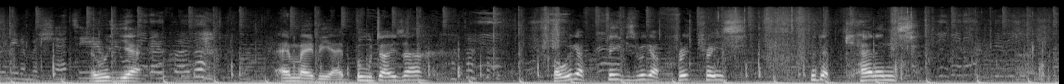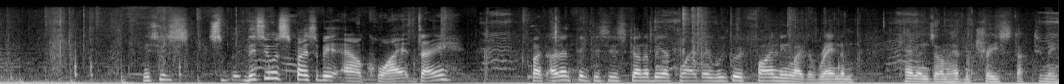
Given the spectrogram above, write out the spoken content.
We need a machete. Uh, if we- we yeah. Want to go further. and maybe a bulldozer. but we got figs, we got fruit trees, we got cannons. This is this was supposed to be our quiet day, but I don't think this is gonna be a quiet day. We're finding like a random cannons. I'm having trees stuck to me.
